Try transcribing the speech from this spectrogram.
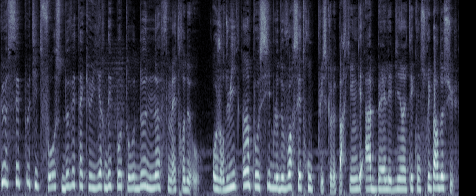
que ces petites fosses devaient accueillir des poteaux de 9 mètres de haut. Aujourd'hui, impossible de voir ces trous, puisque le parking a bel et bien été construit par-dessus.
